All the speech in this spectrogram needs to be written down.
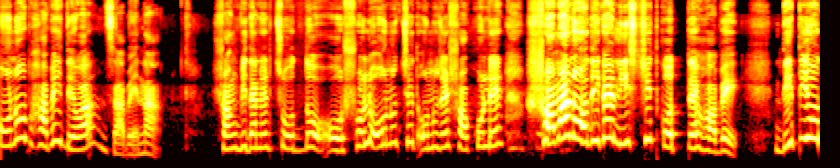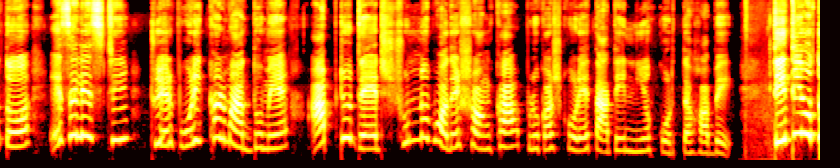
কোনোভাবেই দেওয়া যাবে না। সংবিধানের চোদ্দ ও ষোলো অনুচ্ছেদ অনুযায়ী সকলের সমান অধিকার নিশ্চিত করতে হবে। দ্বিতীয়ত এসএলএসটি টু এর পরীক্ষার মাধ্যমে আপ টু ডেট শূন্য পদের সংখ্যা প্রকাশ করে তাতে নিয়োগ করতে হবে। তৃতীয়ত,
